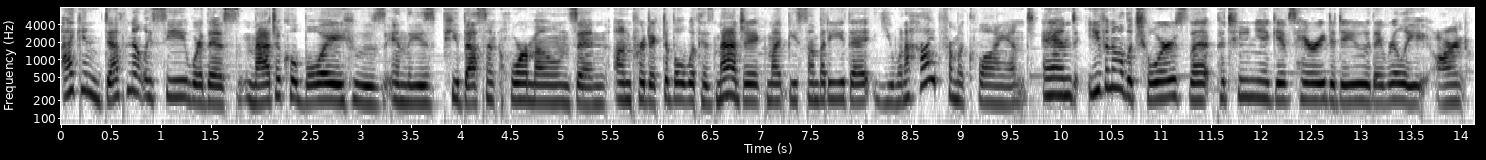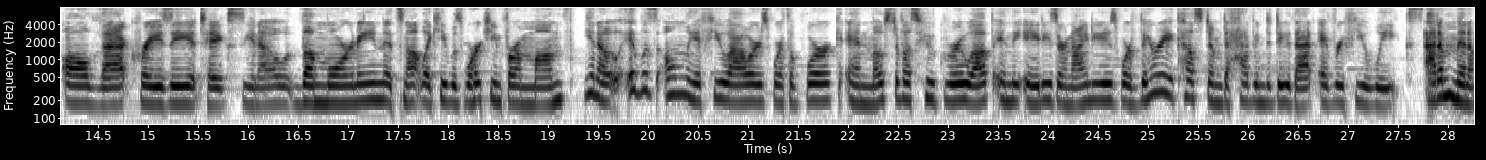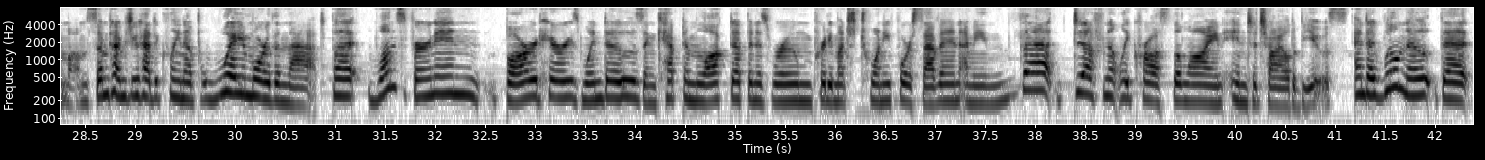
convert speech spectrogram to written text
I can definitely see where this magical boy who's in these pubescent hormones and unpredictable with his magic might be somebody that you want to hide from a client. And even all the chores that Petunia gives Harry to do, they really aren't all that crazy. It takes, you know, the morning. It's not like he was working for a month. You know, it was only a few hours worth of work, and most of us who grew up in the 80s or 90s were very accustomed to having to do that every few weeks, at a minimum. Sometimes you had to clean up way more than that. But once Vernon barred Harry's windows and kept him locked up in his room pretty much 24 7, I mean, that definitely crossed the line into child abuse. And I will note that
